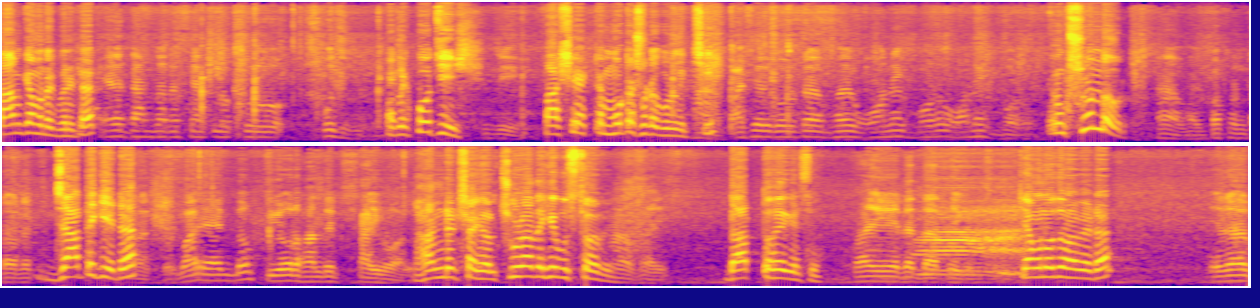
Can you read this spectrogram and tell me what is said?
দাম কেমন রাখবেন এটার? এর দাম আছে লক্ষ জি। পাশে একটা মোটা সোটা করে দেখছি। পাশের গরুটা ভাই অনেক বড় অনেক বড়। এবং সুন্দর? হ্যাঁ ভাই গঠনটা অনেক যাতে কি এটা? ভাই একদম পিওর সাইওয়াল চূড়া দেখে বুঝতে হবে। হ্যাঁ ভাই। দাঁত তো হয়ে গেছে। ভাই এটা দাঁত হয়ে গেছে। কেমন ওজন হবে এটা? এটার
